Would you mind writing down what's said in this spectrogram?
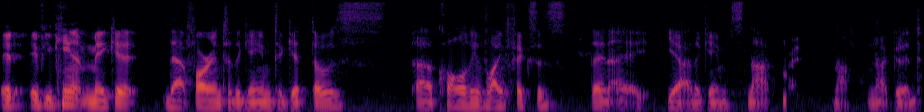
it if you can't make it that far into the game to get those uh, quality of life fixes then I, yeah the game's not Right. not not good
